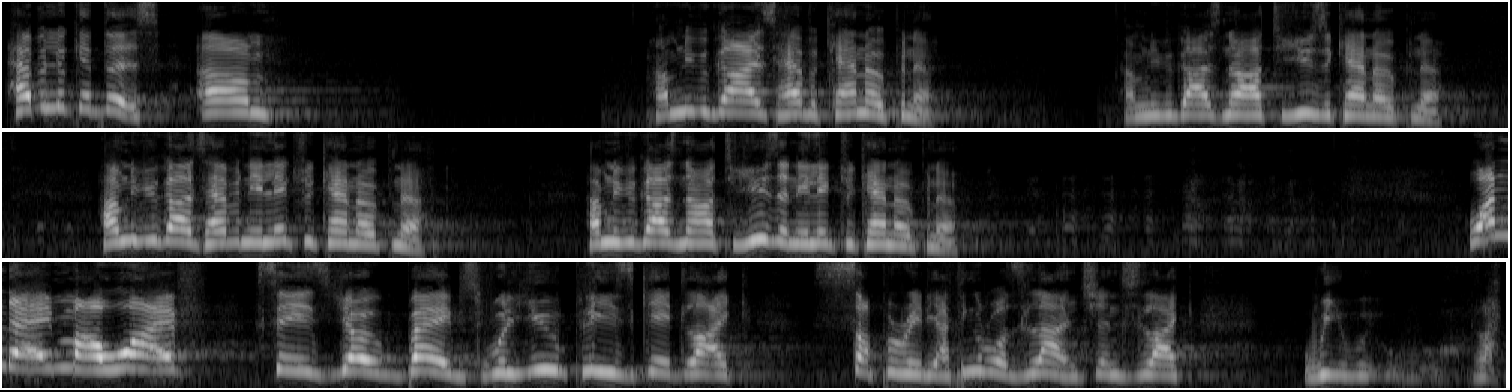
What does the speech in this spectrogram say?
Have a look at this. Um, how many of you guys have a can opener? How many of you guys know how to use a can opener? How many of you guys have an electric can opener? How many of you guys know how to use an electric can opener? One day, my wife says, Yo, babes, will you please get like supper ready? I think it was lunch. And she's like, we, we like,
